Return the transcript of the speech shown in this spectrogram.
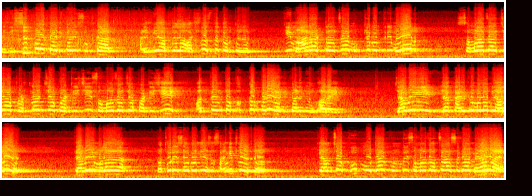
हे निश्चितपणे त्या ठिकाणी सुटतात. आणि मी आपल्याला आश्वस्त करतो की महाराष्ट्राचा मुख्यमंत्री म्हणून समाजाच्या प्रश्नांच्या पाठीशी समाजाच्या पाठीशी अत्यंत भक्कमपणे या ठिकाणी मी उभा राहील ज्यावेळी या कार्यक्रमाला मी आलो त्यावेळी मला कथोरे साहेबांनी असं सांगितलं होतं की आमचा खूप मोठा कुणबी समाजाचा हा सगळा मेळावा आहे.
